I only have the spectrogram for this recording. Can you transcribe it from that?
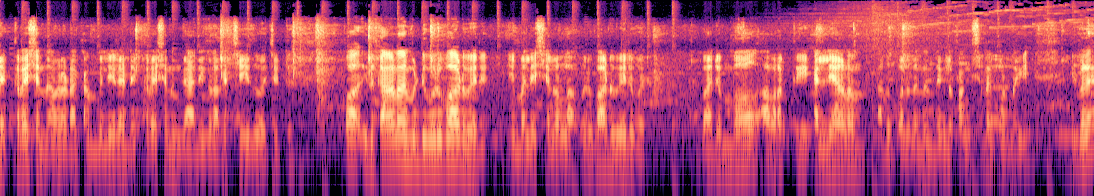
ഡെക്കറേഷൻ അവരുടെ കമ്പനിയിലെ ഡെക്കറേഷനും കാര്യങ്ങളൊക്കെ ചെയ്തു വെച്ചിട്ട് അപ്പോൾ ഇത് കാണാൻ വേണ്ടി ഒരുപാട് പേര് ഈ മലേഷ്യയിലുള്ള ഒരുപാട് പേര് വരും. വരുമ്പോൾ അവർക്ക് ഈ കല്യാണം അതുപോലെ തന്നെ എന്തെങ്കിലും ഫംഗ്ഷനൊക്കെ ഉണ്ടെങ്കിൽ ഇവിടെ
